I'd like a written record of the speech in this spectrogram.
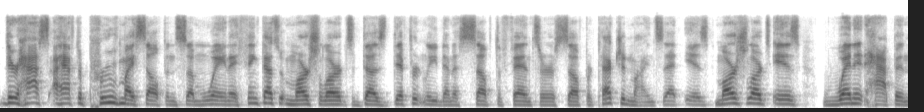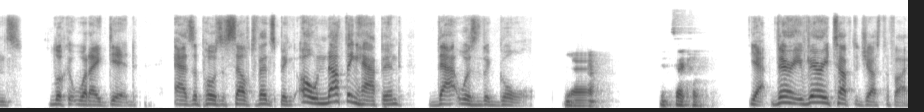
there has i have to prove myself in some way. And i think that's what martial arts does differently than a self-defense or a self-protection mindset is martial arts is when it happens look at what i did as opposed to self-defense being oh nothing happened. That was the goal. Yeah. Exactly yeah, very, very tough to justify.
